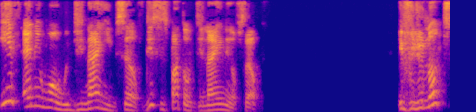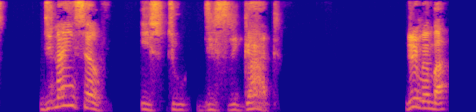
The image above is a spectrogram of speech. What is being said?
If anyone will deny himself, this is part of denying yourself. If you do not deny self is to disregard. Do you remember?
